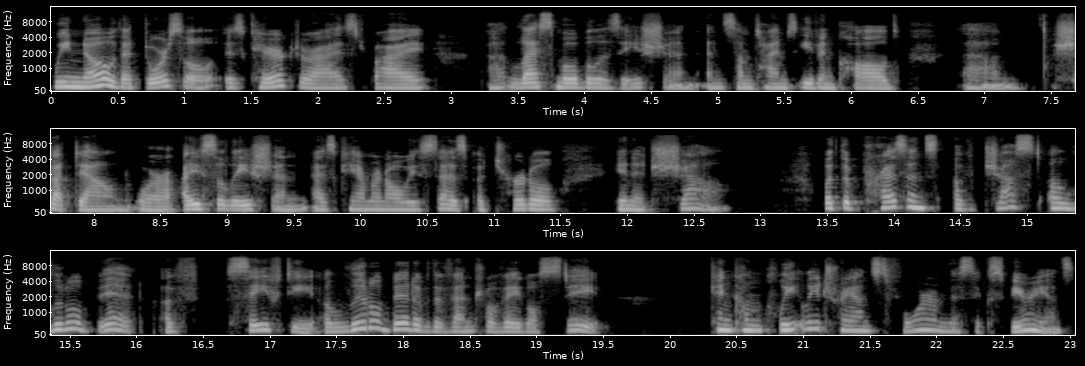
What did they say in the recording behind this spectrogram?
we know that dorsal is characterized by uh, less mobilization and sometimes even called um, shutdown or isolation, as Cameron always says, a turtle in its shell. But the presence of just a little bit of safety, a little bit of the ventral vagal state can completely transform this experience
